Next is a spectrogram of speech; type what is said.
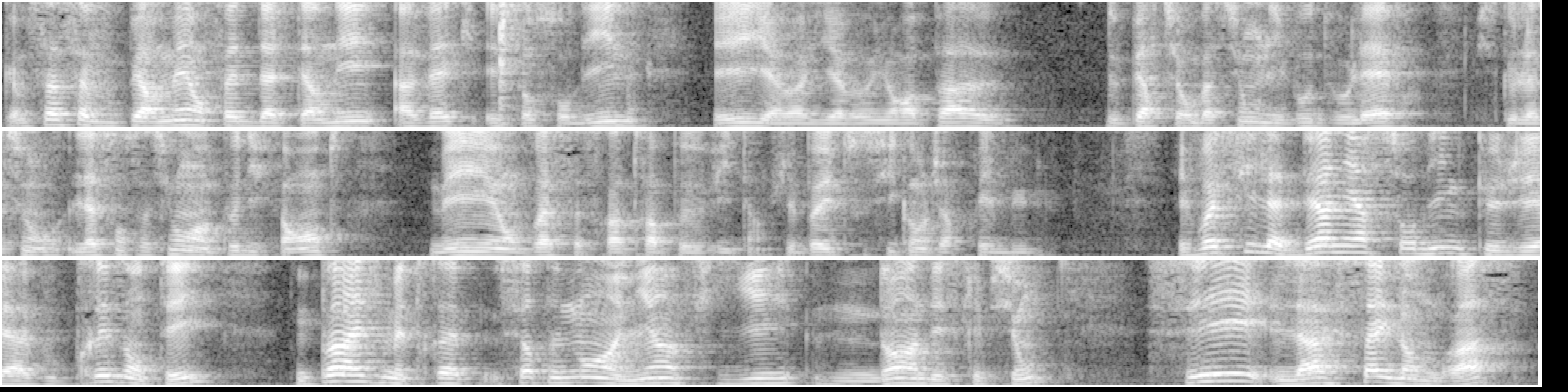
comme ça, ça vous permet en fait d'alterner avec et sans sourdine, et il n'y aura pas de perturbation au niveau de vos lèvres puisque la, sensation est un peu différente, mais en vrai ça se rattrape vite. Hein. J'ai pas eu de soucis quand j'ai repris le bugle. Et voici la dernière sourdine que j'ai à vous présenter. Donc pareil, je mettrai certainement un lien affilié dans la description. C'est la Silent Brass,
